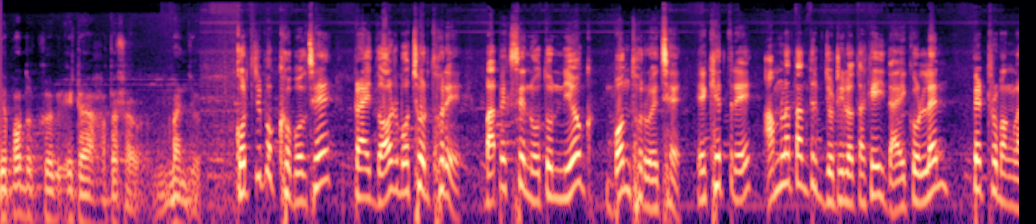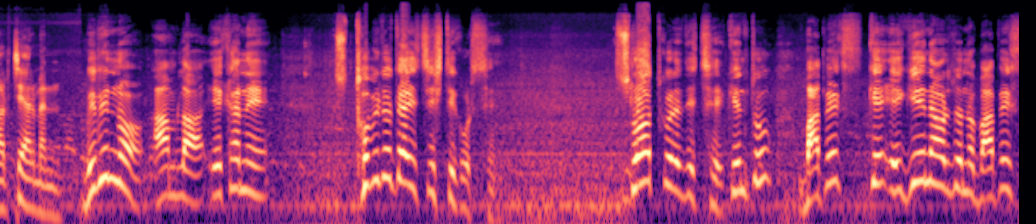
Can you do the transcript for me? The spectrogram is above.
যে পদক্ষেপ এটা হতাশা ব্যঞ্জক কর্তৃপক্ষ বলছে প্রায় দশ বছর ধরে বাপেক্সে নতুন নিয়োগ বন্ধ রয়েছে। এক্ষেত্রে আমলাতান্ত্রিক জটিলতাকেই দায়ী করলেন পেট্রোবাংলার চেয়ারম্যান। বিভিন্ন আমলা এখানে স্থবিরতাই সৃষ্টি করছে, স্লথ করে দিচ্ছে, কিন্তু বাপেক্সকে এগিয়ে নেওয়ার জন্য, বাপেক্স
